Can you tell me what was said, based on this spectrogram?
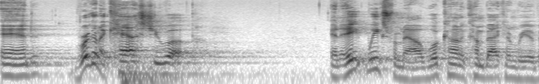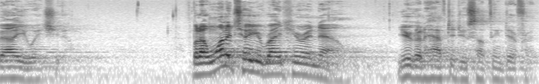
And we're going to cast you up. And eight weeks from now, we'll kind of come back and reevaluate you. But I want to tell you right here and now, you're going to have to do something different.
